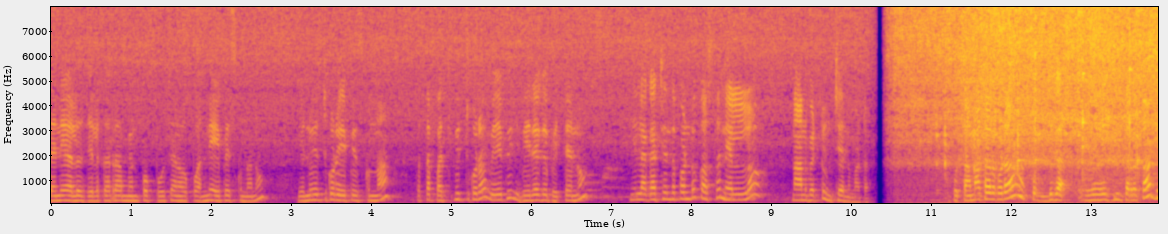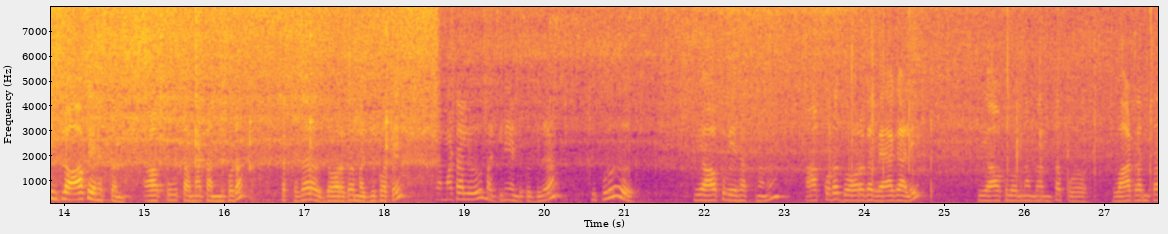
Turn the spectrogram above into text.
ధనియాలు జీలకర్ర మినపప్పు శనగపప్పు అన్నీ వేపేసుకున్నాను ఎండుమిర్చి కూడా వేపేసుకున్నా కొత్త పచ్చిమిర్చి కూడా వేపి వేరేగా పెట్టాను. ఇలాగా చింతపండు కాస్త నెలలో నానబెట్టి ఉంచాను అనమాట టమాటాలు కూడా కొద్దిగా వేసిన తర్వాత దీంట్లో ఆకు వేసేస్తాను. ఆకు టమాటా అన్నీ కూడా చక్కగా దోరగా మగ్గిపోతాయి. టమాటాలు మగ్గినాయండి కొద్దిగా. ఇప్పుడు ఈ ఆకు వేసేస్తున్నాను. ఆకు కూడా దోరగా వేగాలి. ఈ ఆకులో ఉన్నదంతా పో వాటర్ అంతా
